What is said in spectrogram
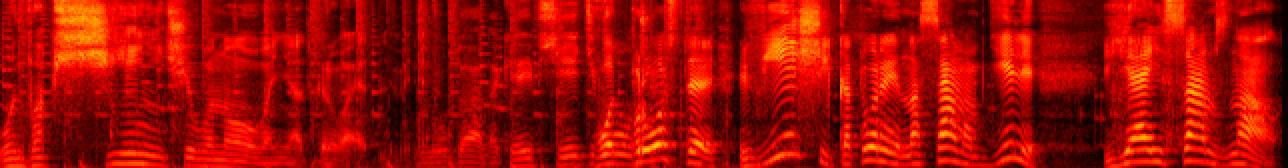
Он вообще ничего нового не открывает для меня. Ну да, так и все эти... Вот коучи. просто вещи, которые на самом деле я и сам знал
